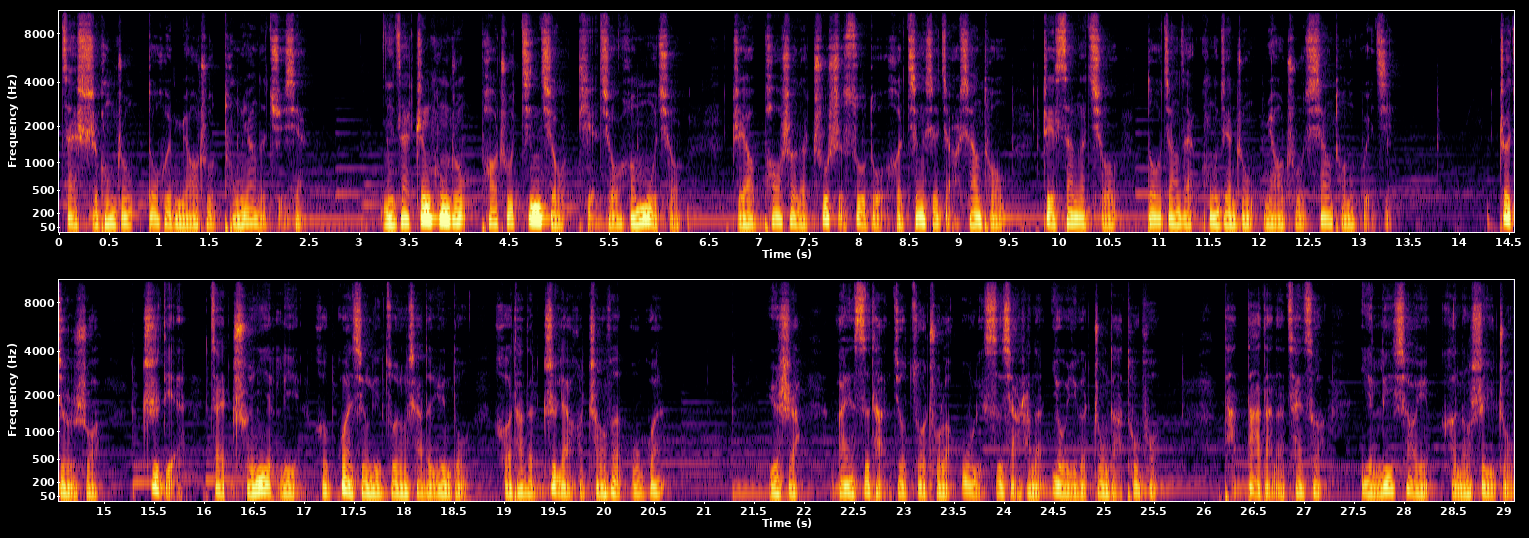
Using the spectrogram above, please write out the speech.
在时空中都会描出同样的曲线。你在真空中抛出金球、铁球和木球，只要抛射的初始速度和倾斜角相同，这三个球都将在空间中描出相同的轨迹。这就是说，质点。在纯引力和惯性力作用下的运动和它的质量和成分无关。于是，爱因斯坦就做出了物理思想上的又一个重大突破。他大胆地猜测，引力效应可能是一种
